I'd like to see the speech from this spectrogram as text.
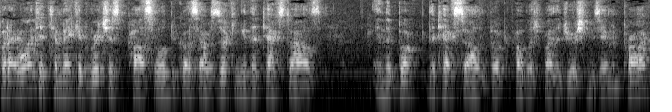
But I wanted to make it rich as possible because I was looking at the textiles in the book, the textile book published by the Jewish Museum in Prague.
